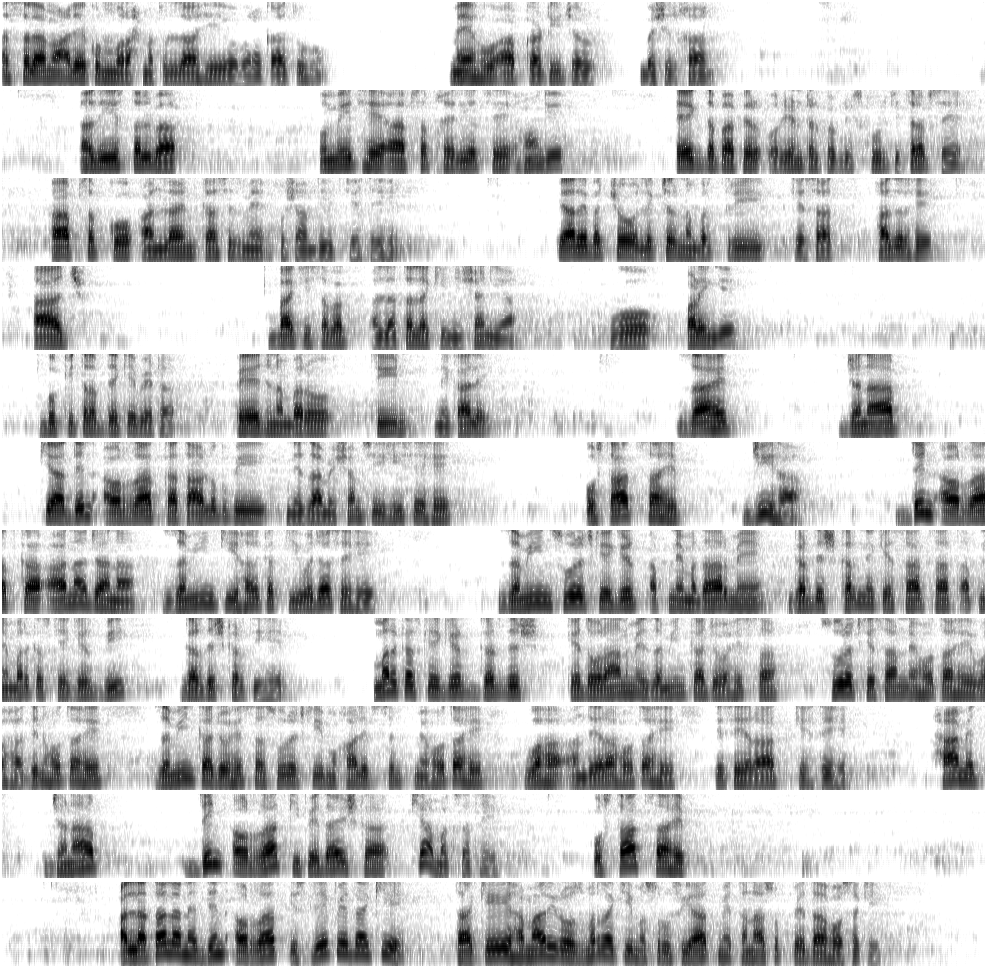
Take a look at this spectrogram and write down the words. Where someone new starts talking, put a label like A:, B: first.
A: अस्सलाम वालेकुम वरहमतुल्लाहि वबरकातुहु मैं हूँ आपका टीचर बशीर ख़ान अज़ीज़ तलबा, उम्मीद है आप सब खैरियत से होंगे। एक दफ़ा फिर ओरिएंटल पब्लिक स्कूल की तरफ़ से आप सबको ऑनलाइन क्लासेस में खुश आमदीद कहते हैं। प्यारे बच्चों, लेक्चर नंबर थ्री के साथ हाज़िर है। आज बाकी सबक अल्लाह ताला की निशानियाँ वो पढ़ेंगे। बुक की तरफ़ देखे बेटा पेज नंबर तीन निकाले। जाहिद, जनाब, क्या दिन और रात का ताल्लुक भी निज़ाम शमसी ही से है? उस्ताद साहब, जी हाँ दिन और रात का आना जाना ज़मीन की हरकत की वजह से है। ज़मीन सूरज के गिर्द अपने मदार में गर्दिश करने के साथ साथ अपने मरकज़ के गिर्द भी गर्दिश करती है। मरकज़ के गिर्द गर्दिश के दौरान में ज़मीन का जो हिस्सा सूरज के सामने होता है, वह दिन होता है। ज़मीन का जो हिस्सा सूरज की मुखालिफ सिमत में होता है, वह अंधेरा होता है, इसे रात कहते हैं। हामिद, जनाब, दिन और रात की पैदाइश का क्या मकसद है? उस्ताद साहिब अल्लाह ताला ने दिन और रात इसलिए पैदा किए ताकि हमारी रोज़मर्रा की मसरूफियात में तनासब पैदा हो सके।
